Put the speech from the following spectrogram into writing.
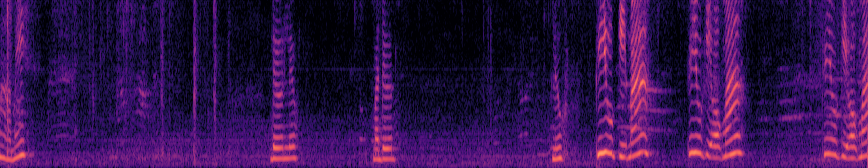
มาไหม เดินเร็ว มาเดิน เร็ว พี่ยูกิมา พี่ยูกิออกมา พี่ยูกิออกมา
